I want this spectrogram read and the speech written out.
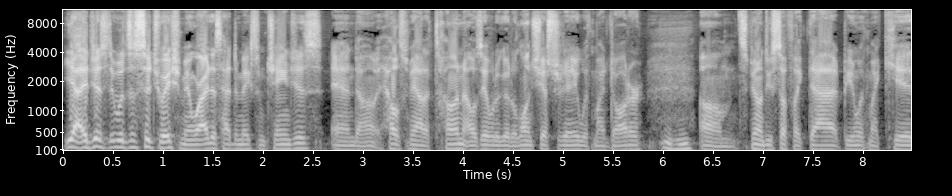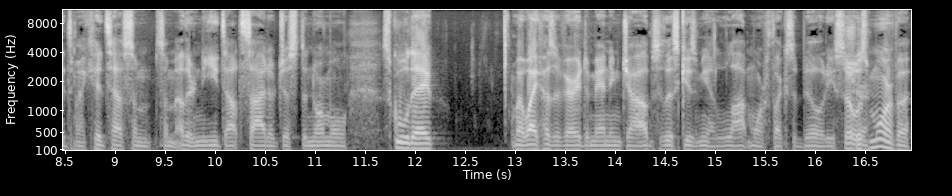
Yeah, it just it was a situation, man, where I just had to make some changes, and uh, it helps me out a ton. I was able to go to lunch yesterday with my daughter, um, just be able to do stuff like that, being with my kids. My kids have some some other needs outside of just the normal school day my wife has a very demanding job, so this gives me a lot more flexibility. So it was more of a,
